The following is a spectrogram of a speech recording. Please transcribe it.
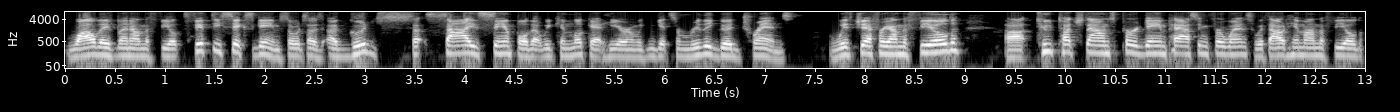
while they've been on the field. 56 games. So it's a, a good size sample that we can look at here and we can get some really good trends. With Jeffery on the field, uh, two touchdowns per game passing for Wentz. Without him on the field,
